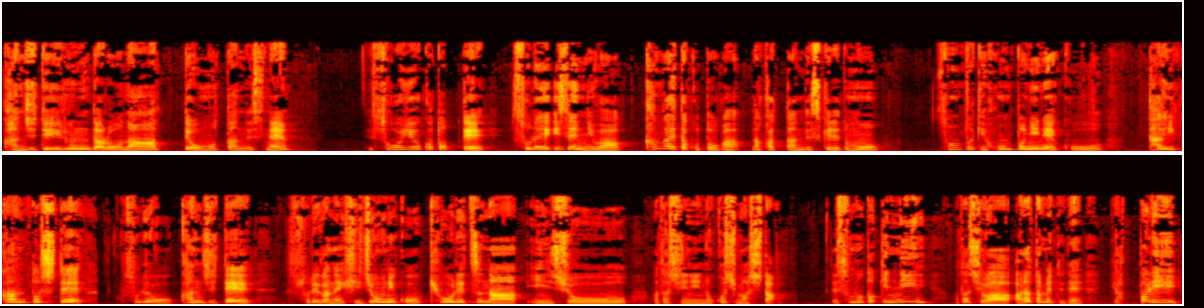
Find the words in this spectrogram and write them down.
感じているんだろうなって思ったんですねそういうことってそれ以前には考えたことがなかったんですけれどもその時本当にねこう体感としてそれを感じてそれがね、非常にこう、強烈な印象を私に残しました。で、その時に、私は改めてね、やっぱり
